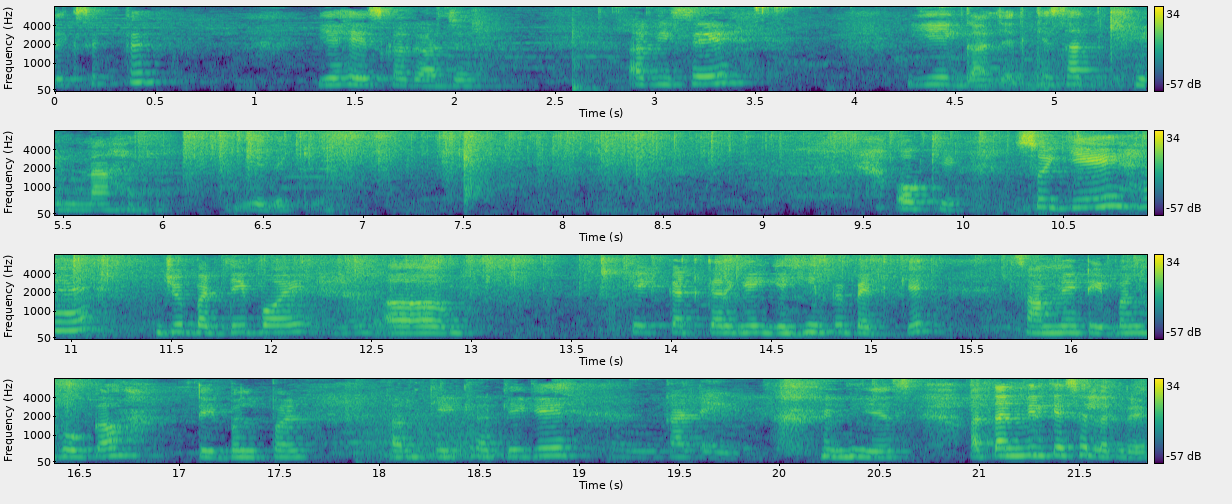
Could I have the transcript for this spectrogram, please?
देख सकते हैं? ये है इसका गाजर। अब इसे ये गाजर के साथ खेलना है। ये देखिए। ओके सो ये है जो बर्थडे बॉय केक कट करेंगे यहीं पे बैठ के। सामने टेबल होगा। टेबल पर हम केक रखेंगे। काटेंगे। यस और तनवीर कैसे लग रहे?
